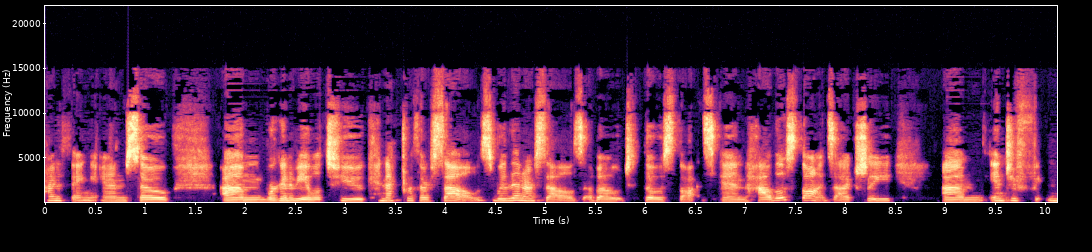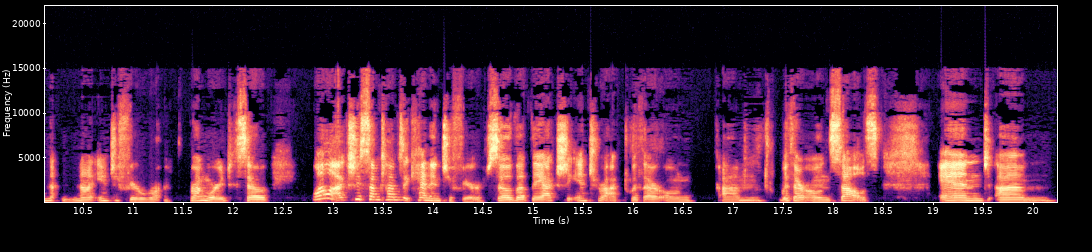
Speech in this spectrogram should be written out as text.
kind of thing. And so um, we're going to be able to connect with ourselves within ourselves about those thoughts and how those thoughts actually um, interfere not interfere wrong, wrong word. So well actually sometimes it can interfere so that they actually interact with our own um, with our own selves. And um,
